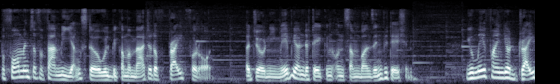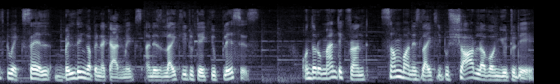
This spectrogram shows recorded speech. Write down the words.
Performance of a family youngster will become a matter of pride for all. A journey may be undertaken on someone's invitation. You may find your drive to excel building up in academics and is likely to take you places. On the romantic front, someone is likely to shower love on you today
